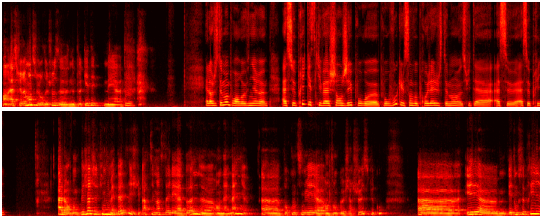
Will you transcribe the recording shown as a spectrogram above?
enfin, assurément ce genre de choses euh, ne peut qu'aider, mais mm. Alors justement, pour en revenir euh, à ce prix, qu'est-ce qui va changer pour, euh, pour vous? Quels sont vos projets justement euh, suite à, à, ce, à ce prix? Alors, donc déjà, j'ai fini ma thèse et je suis partie m'installer à Bonn, en Allemagne, pour continuer en tant que chercheuse, du coup. Et, et, donc ce prix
